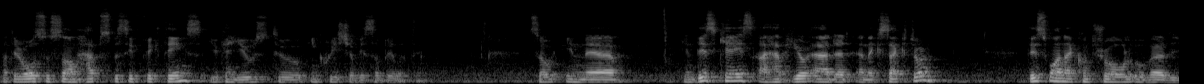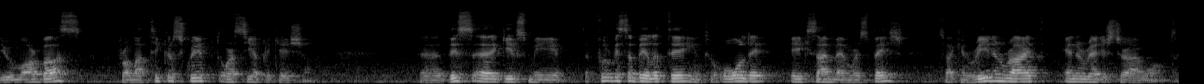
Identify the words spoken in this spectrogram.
but there are also some HAPS-specific things you can use to increase your visibility. So in, uh, in this case, I have here added an Exactor. This one I control over the UMRBus from a Tcl script or a C application. Uh, this uh, gives me full visibility into all the AXI memory space, so I can read and write any register I want.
